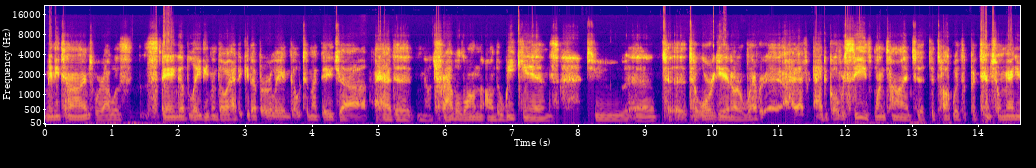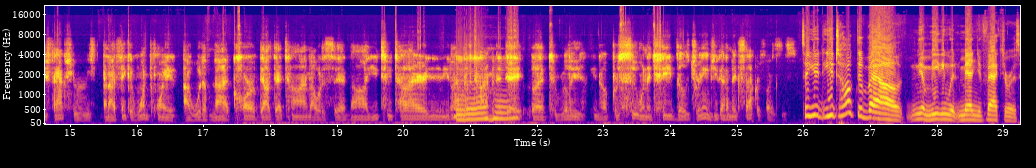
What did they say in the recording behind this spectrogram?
many times where I was staying up late, even though I had to get up early and go to my day job. I had to, you know, travel on on the weekends to uh, to, to Oregon or wherever. I, I, had to go overseas one time to, to talk with potential manufacturers, and I think at one point I would have not carved out that time. I would have said, "Nah, you too tired. You don't have enough time in the mm-hmm. day." But to really, you know, pursue and achieve those dreams, you got to make sacrifices. So you you talked about you know meeting with manufacturers.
